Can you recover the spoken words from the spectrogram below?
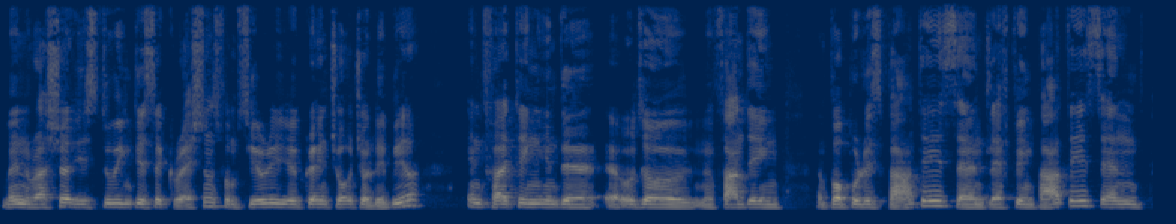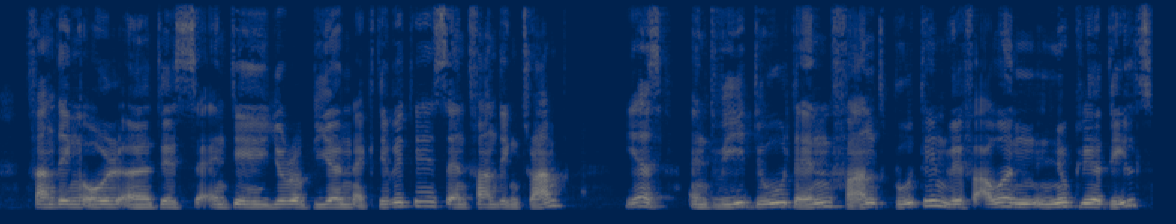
when Russia is doing these aggressions from Syria, Ukraine, Georgia, Libya, and fighting in the uh, also funding populist parties and left-wing parties and funding all uh, these anti-European activities and funding Trump. Yes, and we do then fund Putin with our nuclear deals.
